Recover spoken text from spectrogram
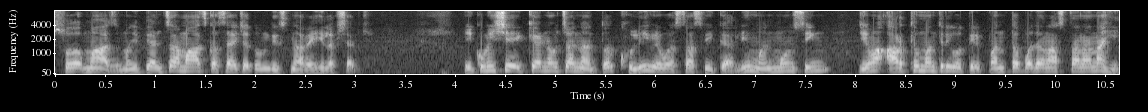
स्वमाज म्हणजे त्यांचा माज कसा याच्यातून दिसणार आहे हे लक्षात घ्या. एकोणीसशे एक्क्याण्णवच्या नंतर खुली व्यवस्था स्वीकारली. मनमोहन सिंग जेव्हा अर्थमंत्री होते पंतप्रधान असताना नाही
